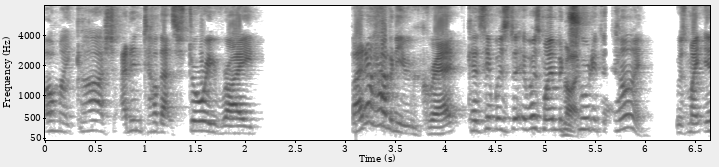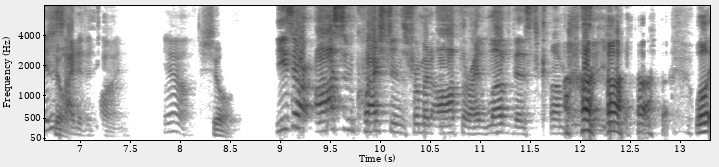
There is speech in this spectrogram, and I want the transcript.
oh my gosh, I didn't tell that story right. But I don't have any regret because it was it was my maturity at the time. It was my insight at the time. Yeah. Sure. These are awesome questions from an author. I love this conversation. well,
